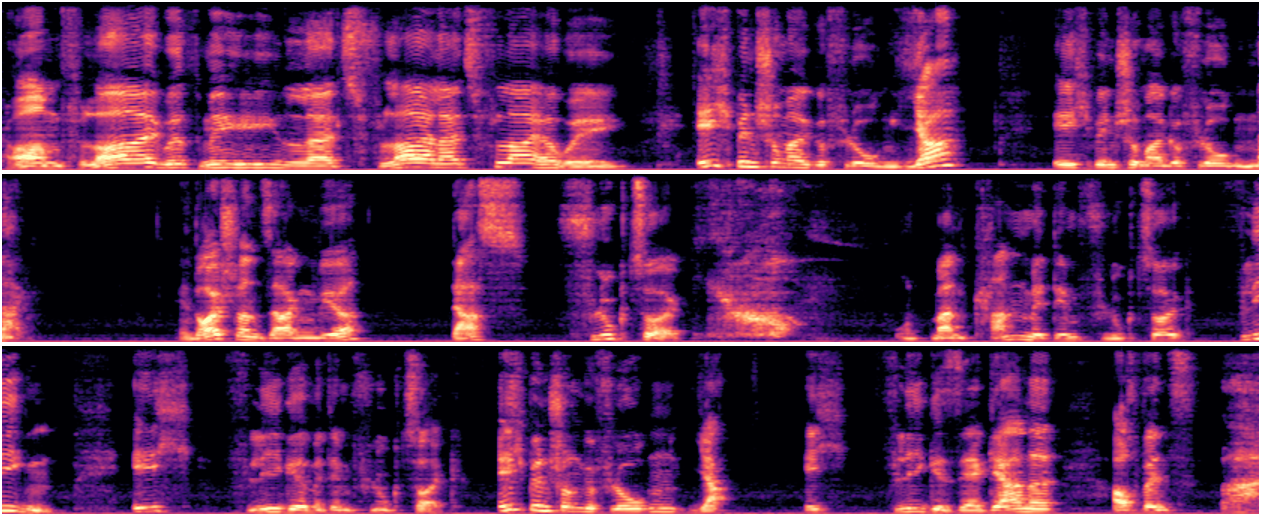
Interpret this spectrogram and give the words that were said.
Come fly with me, let's fly, let's fly away. Ich bin schon mal geflogen. Ja, ich bin schon mal geflogen. Nein. In Deutschland sagen wir das Flugzeug. Und man kann mit dem Flugzeug fliegen. Ich fliege mit dem Flugzeug. Ich bin schon geflogen. Ja, ich fliege sehr gerne, auch wenn es ah,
